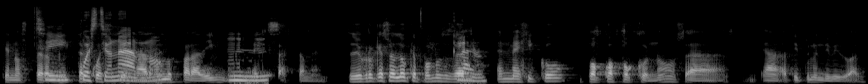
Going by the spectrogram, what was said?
que nos permita cuestionar, los paradigmas. Exactamente. Entonces yo creo que eso es lo que podemos hacer en México poco a poco, ¿no? O sea, a, título individual.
